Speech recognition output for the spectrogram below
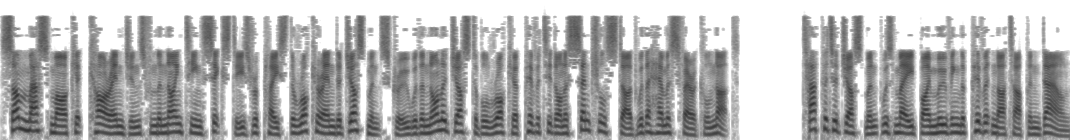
Some mass-market car engines from the 1960s replaced the rocker end adjustment screw with a non-adjustable rocker pivoted on a central stud with a hemispherical nut. Tappet adjustment was made by moving the pivot nut up and down.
